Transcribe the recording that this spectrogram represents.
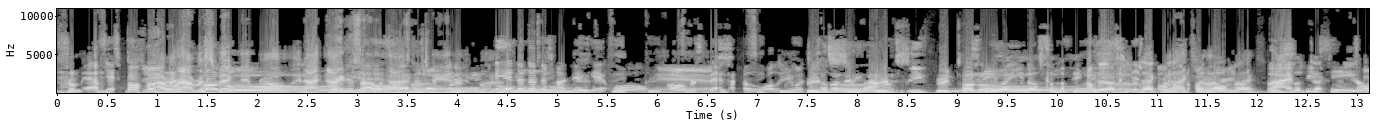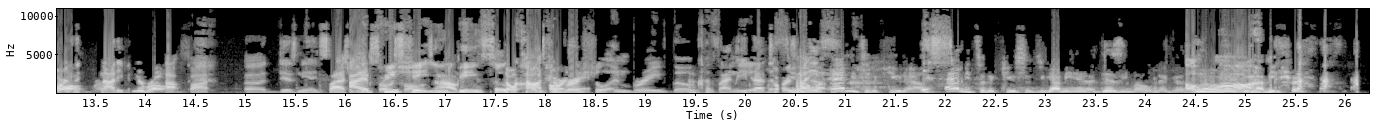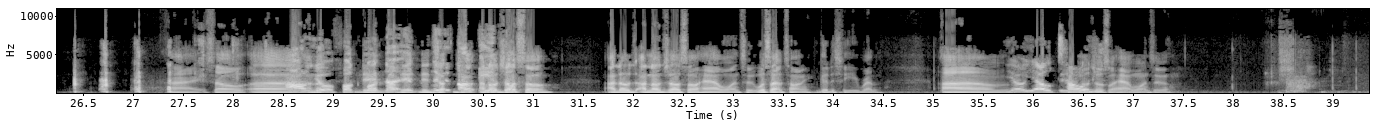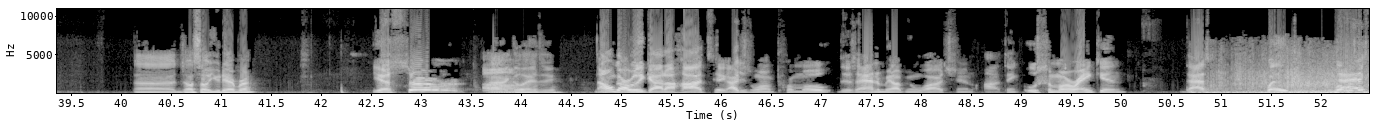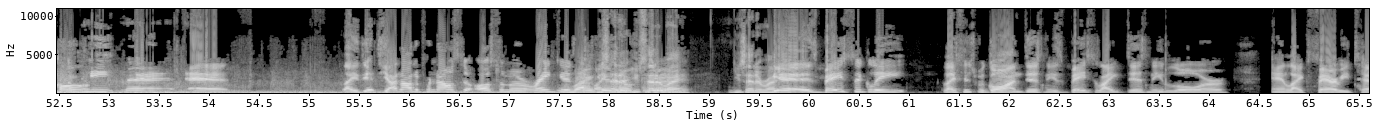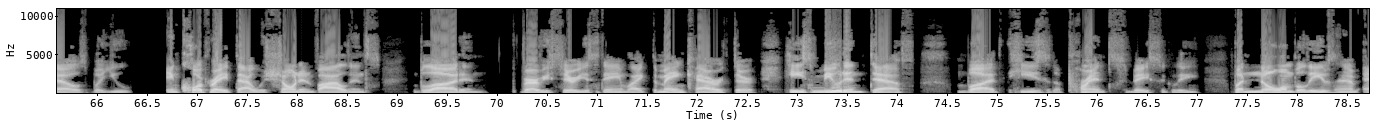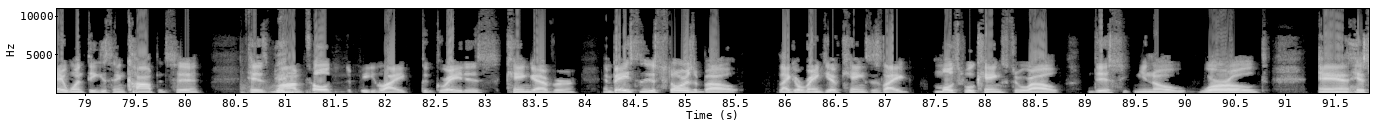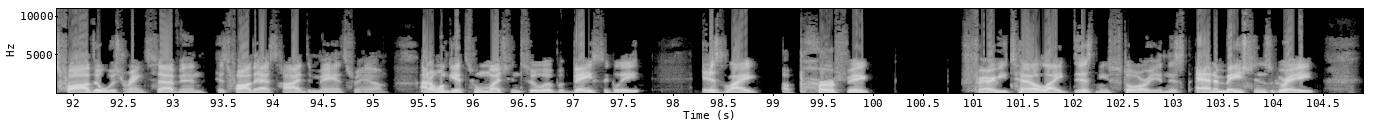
from Yeah, Avatar. yeah, I, I Secret respect it, bro, and I, I Greatest get I it. song I time. understand it, yeah, but yeah, no, no, no, opinion. no, yeah, Secret, yeah. All, secret, all yeah, respect. I know all of you are secret just fucking tunnel. wild. secret Z, like you know, some I opinions will are say this: subjective, hold on, relax, but no, on. bro, bro, relax. But I appreciate You're wrong, bro. not even You're wrong. top five uh, Disney slash I Pixar appreciate songs. you I'll- being so don't- I'll target- controversial and brave though, because I need that the You know what? Add me to the queue now. Add me to the queue since you got me in a Disney mode, nigga. Oh, you know, you gotta be tri- All right, so uh, I don't know- give a fuck about nothing. Did, did Niggas Jo- Jo- I know being Joso. I know I know Joso had one too. What's up, Tony? Good to see you, brother. Um, Yo, yo, I know Tony. Joso had one too. Uh, Joso, you there, bro? Yes, sir. All right, Um, go ahead, G. I don't got really got a hot take. I just want to promote this anime I've been watching. I think Ousama Ranking. That's wait, what was that's it called? the heat, man. And like, y- y'all know how to pronounce it? Ousama Ranking. You said it. You said it right. You said it right. Yeah, it's basically like since we go on Disney, it's basically like Disney lore and like fairy tales, but you incorporate that with shonen violence, blood, and very serious theme. Like the main character, he's mute and deaf, but he's the prince basically. But no one believes him. Everyone thinks he's incompetent. His hmm. mom told him to be like the greatest king ever. And basically, the story is about like a ranking of kings. It's like multiple kings throughout this, you know, world. And his father was ranked seven. His father has high demands for him. I don't want to get too much into it, but basically, it's like a perfect fairy tale like Disney story, and this animation's great.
